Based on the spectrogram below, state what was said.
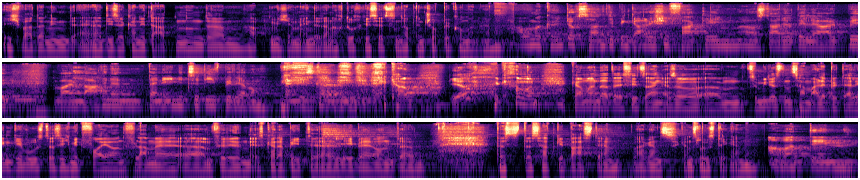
ich war dann in einer dieser Kandidaten und ähm, habe mich am Ende dann auch durchgesetzt und habe den Job bekommen. Ja. Aber man könnte auch sagen, die bengalische Fackel im äh, Stadio delle Alpi war im Nachhinein deine Initiativbewerbung beim SK Rapid. kann, ja, kann man, kann man tatsächlich sagen. Also ähm, zumindest haben alle Beteiligten gewusst, dass ich mit Feuer und Flamme ähm, für den SK Rapid äh, lebe und äh, das, das hat gepasst. Ja. War ganz, ganz lustig. Ja. Aber den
